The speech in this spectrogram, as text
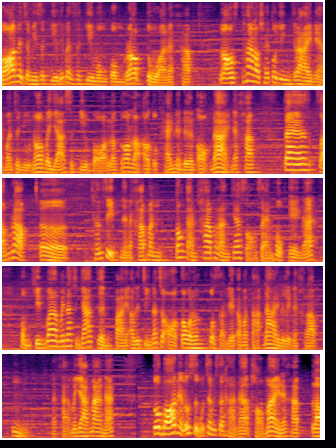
บอสเนี่ยจะมีสกิลที่เป็นสกิลวงกลมรอบตัวนะครับเราถ้าเราใช้ตัวยิงไกลเนี่ยมันจะอยู่นอกระยะสกิลบอสแล้วก็เราเอาตัวแทงเนี่ยเดินออกได้นะครับ แต่สำหรับเอ่อชั้น 10เนี่ยนะครับมันต้องการค่าพลังแค่ 2 6 0 0 0เองนะ ผมคิดว่าไม่น่าจะยากเกินไป เอาจริงๆ น่าจะออโต้แล้วก็กดสัตว์เลี้ยงอมตะได้เลยนะครับ อืมนะครับไม่ยากมากนะ ตัวบอสเนี่ยรู้สึกว่าจะมีสถานะเผาไหม้นะครับ เรา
